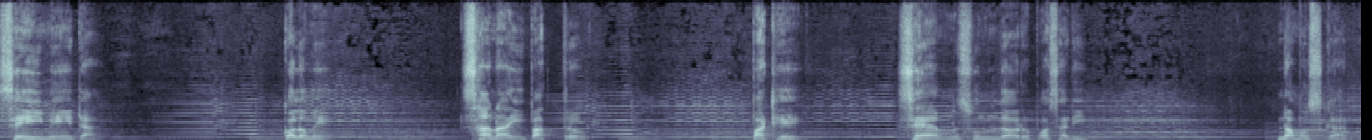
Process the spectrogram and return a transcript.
সেই মেয়েটা। কলমে, সানাই পাত্র। পাঠে, শ্যাম সুন্দর পসারি। নমস্কার।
